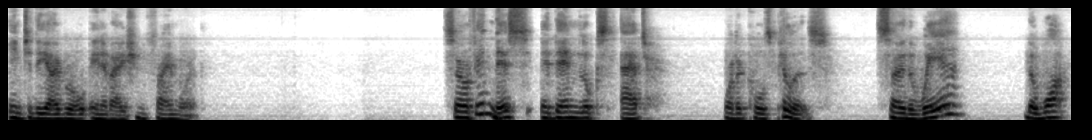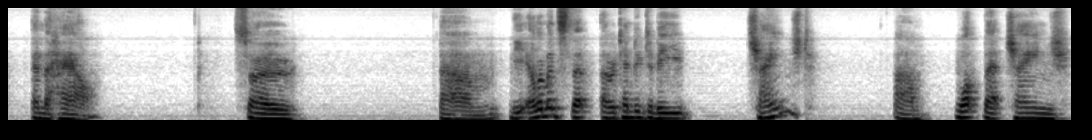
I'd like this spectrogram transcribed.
into the overall innovation framework. So within this, it then looks at what it calls pillars. So the where, the what, and the how. So um, the elements that are attempting to be changed, um, what that change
